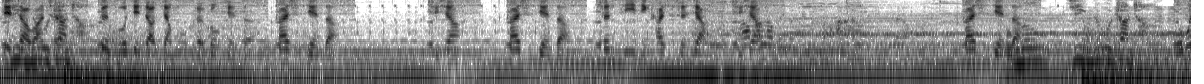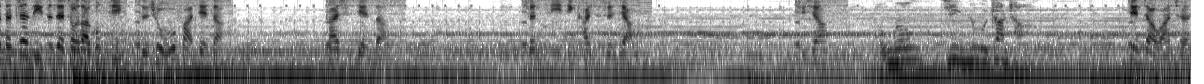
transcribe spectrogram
建造完成更多建造项目可供选择。开始建造。取消。开始建造，升级已经开始生效。取消。开始建造。童工进入战场。我们的阵地正在受到攻击，此处无法建造。开始建造。升级已经开始生效。取消。红工进入战场。建造完成。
